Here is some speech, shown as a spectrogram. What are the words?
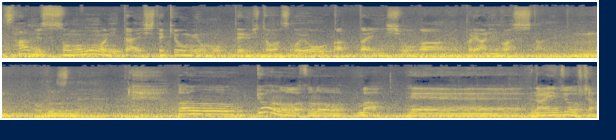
サービスそのものに対して興味を持っている人がすごい多かった印象がやっぱりありましたね、うん、そうですね、あの今日のその、まあえー来場者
